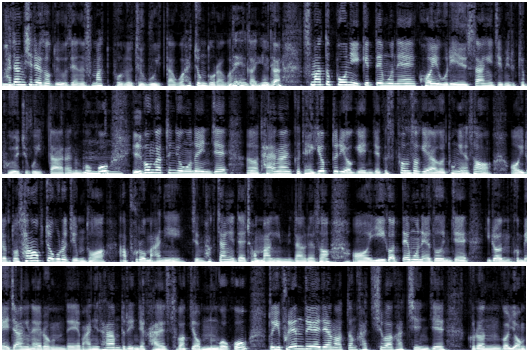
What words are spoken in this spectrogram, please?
화장실에서도 요새는 스마트폰을 들고 있다고 할 정도라고 네, 하니까 네, 그러니까 네. 스마트폰이 있기 때문에 거의 우리 일상이 지금 이렇게 보여지고 있다라는 거고 음. 일본 같은 경우는 이제 어, 다양한 그 대기업들이 여기에 이제 그 스폰서 계약을 통해서 어, 이런 또 상업적으로 지금 더 앞으로 많이 지금 확장이 될 전망입니다. 그래서 어, 이것 때문에도 이제 이런 그 매장이나 이런 데에 많이 사람들이 이제 갈 수밖에 없는 거고 또 이 브랜드에 대한 어떤 가치와 같이 이제 그런 걸 연,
